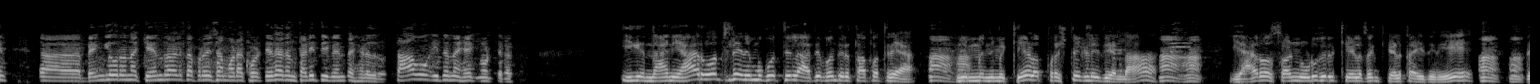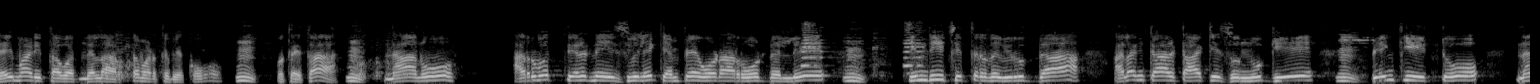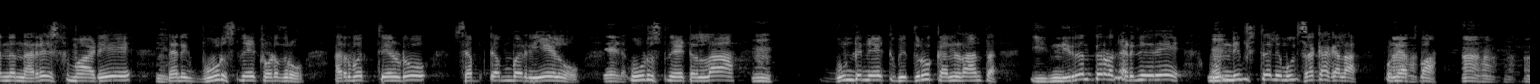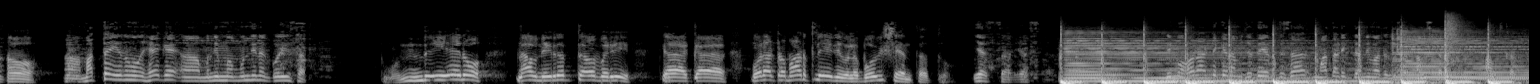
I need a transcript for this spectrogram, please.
ಬೆಂಗಳೂರನ್ನ ಕೇಂದ್ರಾಡಳಿತ ಪ್ರದೇಶ ಮಾಡಕ್ ಹೊರಟಿದ್ರೆ ಅದನ್ನ ತಡಿತೀವಿ ಅಂತ ಹೇಳಿದ್ರು. ತಾವು ಇದನ್ನ ಹೇಗ್ ನೋಡ್ತೀರಾ ಸರ್? ಈಗ ನಾನು ಯಾರು ಅಂತಲೇ ನಿಮ್ಗೆ ಗೊತ್ತಿಲ್ಲ ಅದೇ ಬಂದಿರೋ ತಾಪತ್ರಯ. ನಿಮ್ಮ ನಿಮ್ಗೆ ಕೇಳೋ ಪ್ರಶ್ನೆಗಳಿದೆಯಲ್ಲ? ಯಾರೋ ಸಣ್ಣ ಹುಡುಗರು ಕೇಳ್ದಂಗ್ ಕೇಳ್ತಾ ಇದೀರಿ ದಯಮಾಡಿ ತಾವು ಅದನ್ನೆಲ್ಲ ಅರ್ಥ ಮಾಡ್ಕೋಬೇಕು. ಗೊತ್ತಾಯ್ತಾ? ನಾನು ಅರವತ್ತೆರಡನೇ ಇಸ್ವಿಲೆ ಕೆಂಪೇಗೌಡ ರೋಡ್ನಲ್ಲಿ ಹಿಂದಿ ಚಿತ್ರದ ವಿರುದ್ಧ ಅಲಂಕಾರ ಟಾಕೀಸ್ ನುಗ್ಗಿ ಬೆಂಕಿ ಇಟ್ಟು ನನ್ನನ್ನು ಅರೆಸ್ಟ್ ಮಾಡಿ ನನಗೆ ಬೂಡ್ಸ್ ಸ್ನೇಟ್ ಹೊಡೆದ್ರು. ಅರವತ್ತೆರಡು ಸೆಪ್ಟೆಂಬರ್ ಏಳು. ಬೂಡ್ ಸ್ನೇಟ್ ನೇಟ್ ಅಲ್ಲ ಗುಂಡು ನೇಟ್ ಬಿದ್ರು ಕನ್ನಡ ಅಂತ. ಈ ನಿರಂತರ ನಡೆದಿದ್ರೆ ಒಂದ್ ನಿಮಿಷದಲ್ಲಿ ಮುಗಿಸಕ್ಕಾಗಲ್ಲ ಪುಣ್ಯಾತ್ಮ. ಮತ್ತೆ ಏನು ಹೇಗೆ ನಿಮ್ಮ ಮುಂದಿನ ಗುರಿ ಸರ್? ಮುಂದೆ ಏನು ನಾವು ನಿರಂತರ ಬರೀ ಹೋರಾಟ ಮಾಡ್ತಲೇ ಇದೀವಲ್ಲ ಭವಿಷ್ಯ ಅಂತದ್ದು. ಎಸ್ ಸರ್ ಎಸ್ ಸರ್ ನಿಮ್ಮ ಹೋರಾಟಕ್ಕೆ ನಮ್ಮ ಜೊತೆ ಇರುತ್ತೆ ಸರ್. ಮಾತಾಡಿಕ್ಕೆ ಧನ್ಯವಾದಗಳು. ಸರ್ ನಮಸ್ಕಾರ. ಹೌದು.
